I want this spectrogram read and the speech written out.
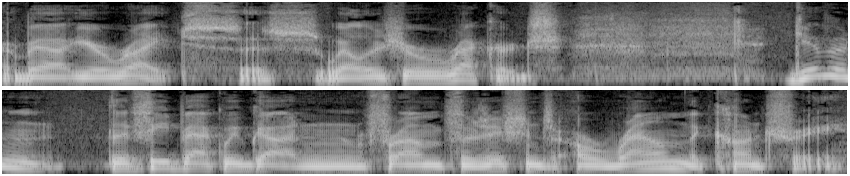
about your rights, as well as your records. Given the feedback we've gotten from physicians around the country,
